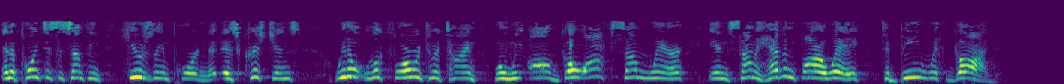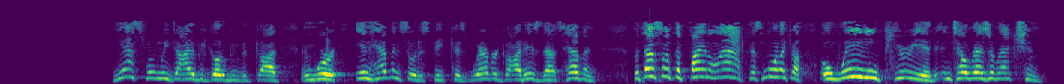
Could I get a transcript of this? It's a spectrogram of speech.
And it points us to something hugely important that as Christians, we don't look forward to a time when we all go off somewhere in some heaven far away to be with God. Yes, when we die, we go to be with God, and we're in heaven, so to speak, because wherever God is, that's heaven. But that's not the final act. That's more like a, a waiting period until resurrection.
